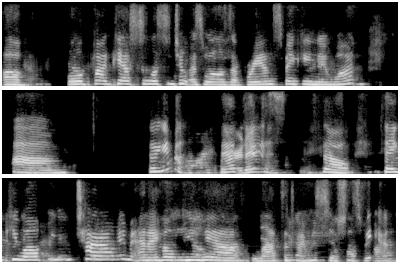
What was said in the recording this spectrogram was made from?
of old podcasts to listen to, as well as a brand spanking new one. Um, so yeah, There that's it it. is. So thank you all for your time, and I hope you have lots of time to stitch this weekend.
